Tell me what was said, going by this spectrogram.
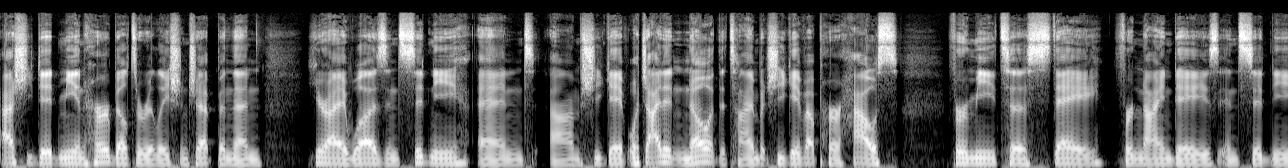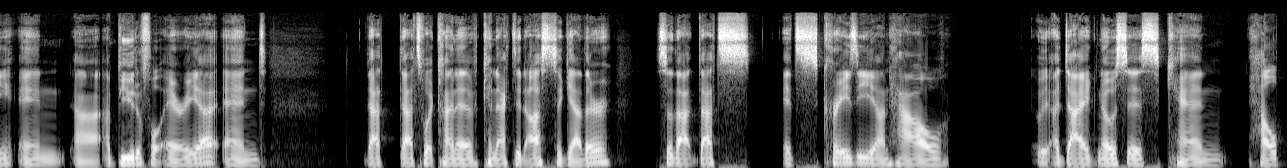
as she did, me and her built a relationship, and then here I was in Sydney, and um, she gave, which I didn't know at the time, but she gave up her house for me to stay for nine days in Sydney in uh, a beautiful area, and that that's what kind of connected us together. So that that's it's crazy on how a diagnosis can help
